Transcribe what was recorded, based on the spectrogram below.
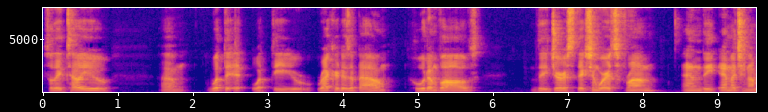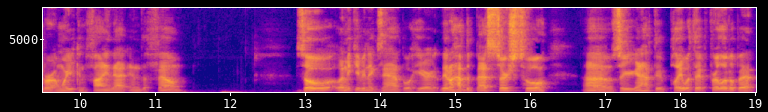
So they tell you um, what the what the record is about, who it involves, the jurisdiction where it's from, and the image number and where you can find that in the film. So let me give you an example here. They don't have the best search tool, um, so you're gonna have to play with it for a little bit.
